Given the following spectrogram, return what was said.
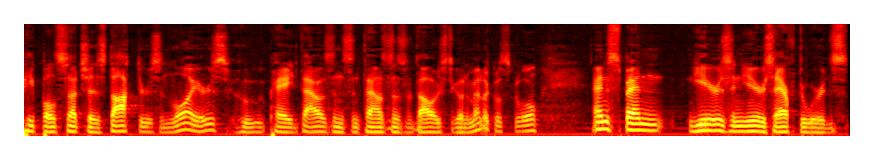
people such as doctors and lawyers who paid thousands and thousands of dollars to go to medical school and spend years and years afterwards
